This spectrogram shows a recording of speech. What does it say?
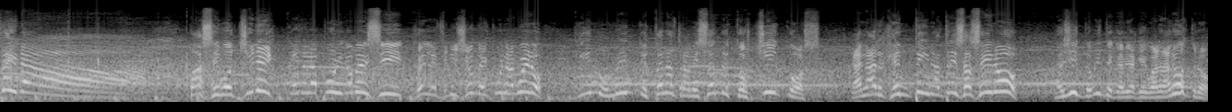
Argentina. Pase bochinesco de la pulga Messi. ¡Qué definición del Kun Agüero! ¿Qué momento están atravesando estos chicos? Gana Argentina 3 a 0. Allí viste que había que guardar otro.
